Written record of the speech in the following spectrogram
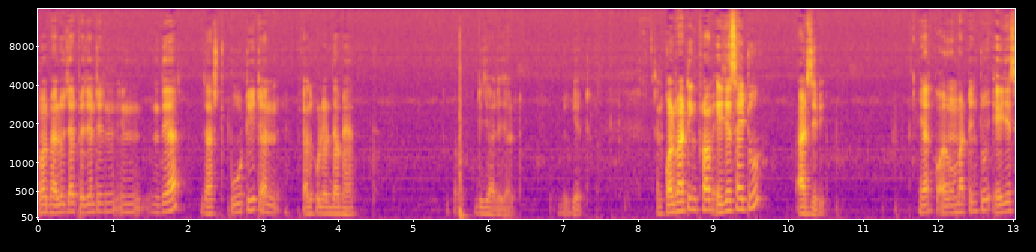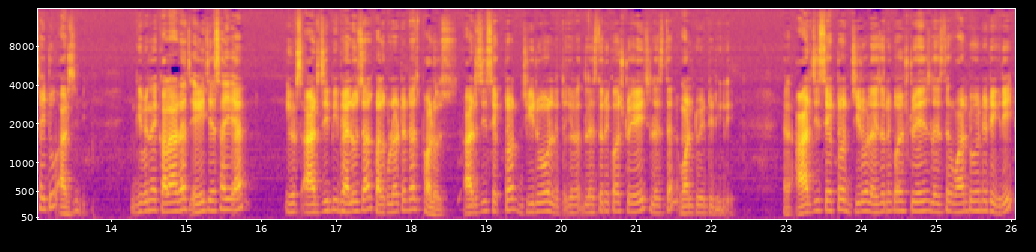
all values are presented in, in there just put it and calculate the math desired result we get and converting from HSI to RGB here converting to HSI to RGB given a color as HSI and its RGB values are calculated as follows RG sector 0 less than equals to H less than 120 degree and RG sector 0 less than equals to H less than 120 degree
